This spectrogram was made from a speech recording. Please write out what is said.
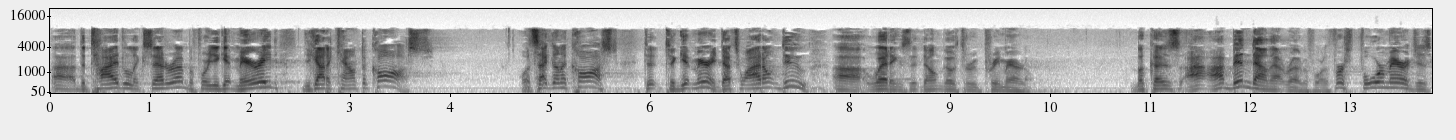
uh, the title, etc. Before you get married, you got to count the costs. What's that going to cost to, to get married? That's why I don't do uh, weddings that don't go through premarital. Because I, have been down that road before. The first four marriages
